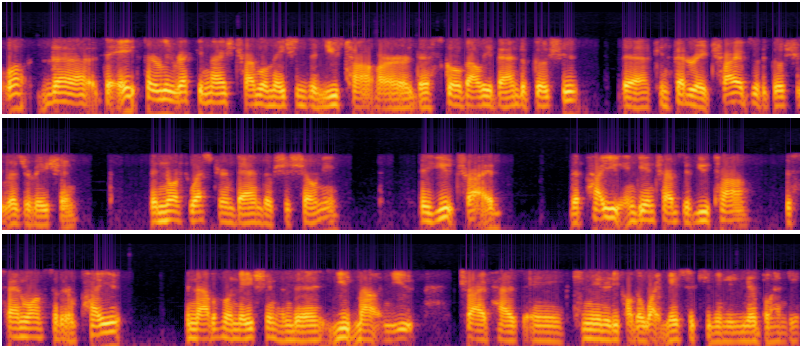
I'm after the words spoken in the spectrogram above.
Well, the the eight federally recognized tribal nations in Utah are the Skull Valley Band of Goshute, the Confederate Tribes of the Goshute Reservation, the Northwestern Band of Shoshone, the Ute Tribe, the Paiute Indian Tribes of Utah, the San Juan Southern Paiute, the Navajo Nation, and the Ute Mountain Ute tribe has a community called the White Mesa community near Blanding.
